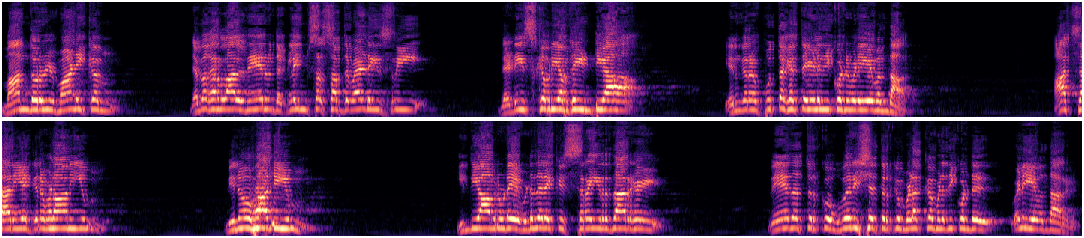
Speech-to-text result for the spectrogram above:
மாந்தொருள் மாணிக்கம் Jawaharlal Nehru the glimpses of the world history the discovery of the India என்கிற புத்தகத்தை எழுதி கொண்டு வெளியே வந்தார். ஆச்சாரிய கிரவளானியும் வினோபாதியும் இந்தியாவினுடைய விடுதலைக்கு சிறையிருந்தார்கள் வேதத்திற்கும் உபனிஷத்திற்கும் விளக்கம் எழுதி கொண்டு வெளியே வந்தார்கள்.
